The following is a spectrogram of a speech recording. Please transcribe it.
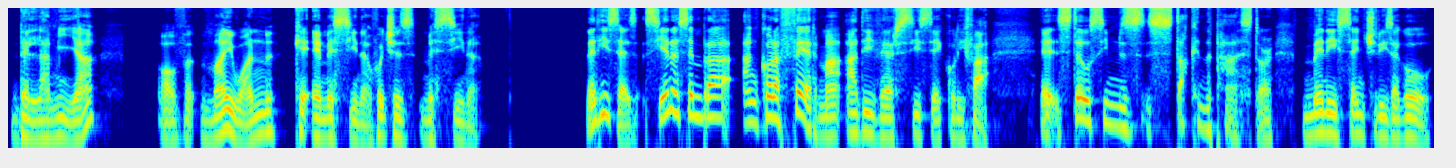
della mia, of my one, che è Messina, which is Messina. Then he says, Siena sembra ancora ferma a diversi secoli fa. It still seems stuck in the past or many centuries ago.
